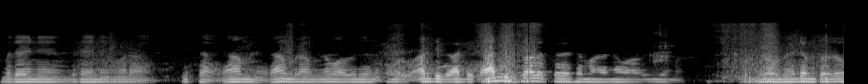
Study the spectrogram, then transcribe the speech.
બધાને બધાને મારા પિતા રામને રામ રામ નવા વિડીયોમાં તમારું હાર્દિક હાર્દિક હાર્દિક સ્વાગત કરે છે મારા નવા વિડીયોમાં. જો મેડમ તો જો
